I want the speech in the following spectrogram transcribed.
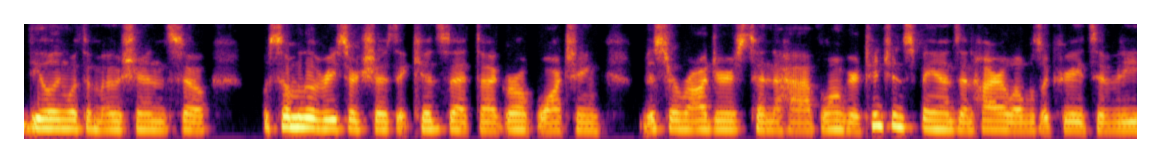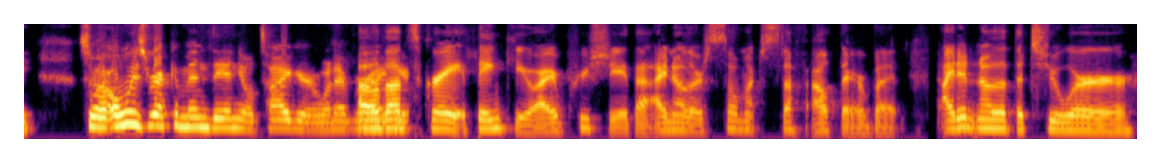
dealing with emotions. So some of the research shows that kids that uh, grow up watching Mr. Rogers tend to have longer attention spans and higher levels of creativity. So I always recommend Daniel Tiger whenever. Oh, I that's hear- great. Thank you. I appreciate that. I know there's so much stuff out there, but I didn't know that the two were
